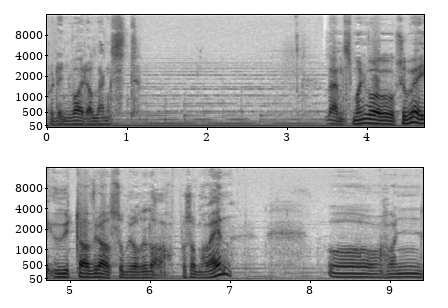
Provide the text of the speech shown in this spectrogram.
For den vara lengst. Lensmannen var også på vei ut av rasområdet da, på samme veien. Og han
